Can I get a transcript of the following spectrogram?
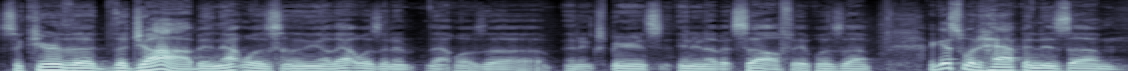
secure the the job, and that was uh, you know that was an that was uh, an experience in and of itself. It was, uh, I guess, what happened is. Um,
